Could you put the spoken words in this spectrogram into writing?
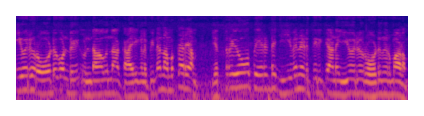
ഈ ഒരു റോഡ് കൊണ്ട് ഉണ്ടാവുന്ന കാര്യങ്ങൾ. പിന്നെ നമുക്കറിയാം എത്രയോ പേരുടെ ജീവൻ എടുത്തിരിക്കുകയാണ് ഈ ഒരു റോഡ് നിർമ്മാണം.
